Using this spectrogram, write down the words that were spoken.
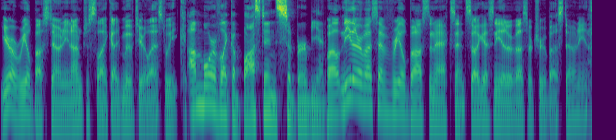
you're a real Bostonian. I'm just like, I moved here last week. I'm more of like a Boston suburban. Well, neither of us have real Boston accents, so I guess neither of us are true Bostonians.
